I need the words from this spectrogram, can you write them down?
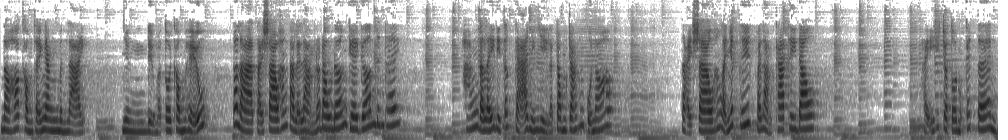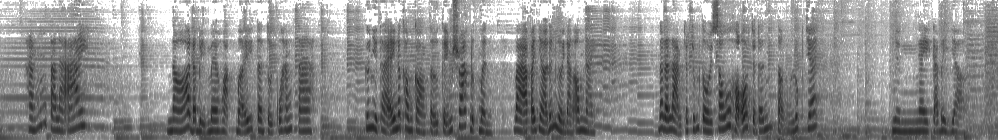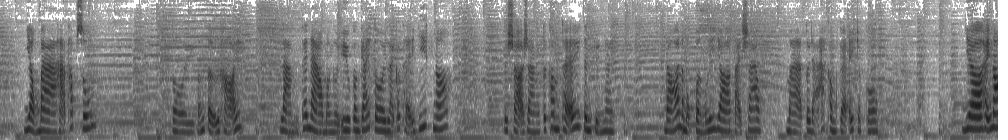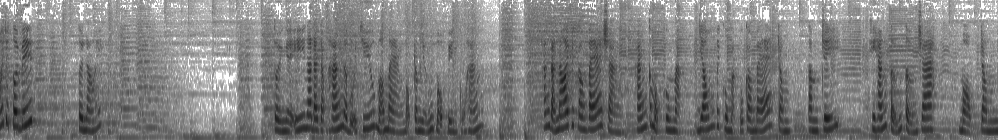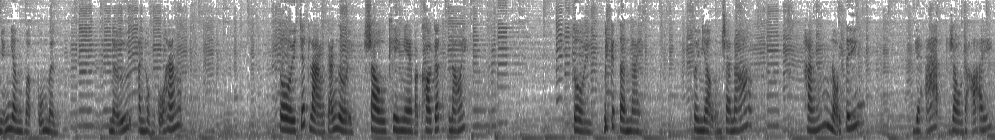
Nó không thể ngăn mình lại, nhưng điều mà tôi không hiểu, Đó là tại sao hắn ta lại làm nó đau đớn ghê gớm đến thế Hắn đã lấy đi tất cả những gì là trong trắng của nó Tại sao hắn lại nhất thiết phải làm Cathy đau? Hãy cho tôi một cái tên. Hắn ta là ai? Nó đã bị mê hoặc bởi tên tuổi của hắn ta. Cứ như thể nó không còn tự kiểm soát được mình Và phải nhờ đến người đàn ông này. Nó đã làm cho chúng tôi xấu hổ cho đến tận lúc chết. Nhưng ngay cả bây giờ, Giọng bà hạ thấp xuống. Tôi vẫn tự hỏi, Làm thế nào mà người yêu con gái tôi lại có thể giết nó? Tôi sợ rằng tôi không thể tin chuyện này. Đó là một phần lý do tại sao Mà tôi đã không kể cho cô. Giờ hãy nói cho tôi biết, Tôi nói. Tôi nghĩ nó đã gặp hắn ở buổi chiếu mở màn một trong những bộ phim của hắn. Hắn đã nói với con bé rằng hắn có một khuôn mặt giống với khuôn mặt của con bé trong tâm trí khi hắn tưởng tượng ra một trong những nhân vật của mình, nữ anh hùng của hắn. Tôi chết lặng cả người sau khi nghe bà Corgett nói. Tôi biết cái tên này, tôi nhận ra nó. Hắn nổi tiếng, gã râu đỏ ấy.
